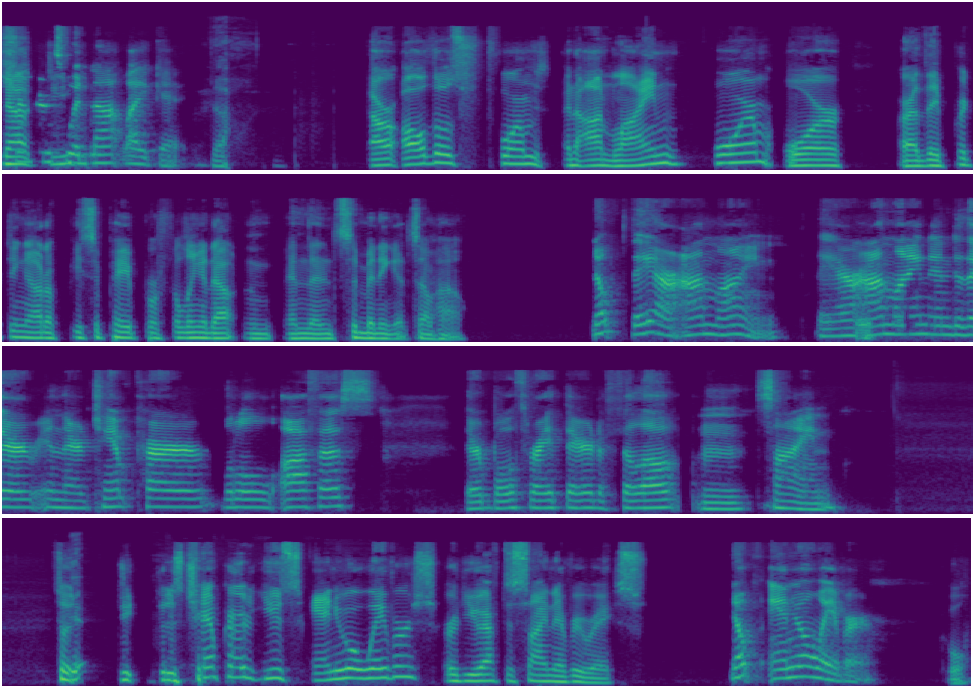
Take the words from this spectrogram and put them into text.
Now, Sugars you- would not like it. Are all those forms an online form or are they printing out a piece of paper, filling it out, and, and then submitting it somehow? Nope, they are online. They are Great. online into their in their Champ Car little office. They're both right there to fill out and sign. So Yeah. do, does Champ Car use annual waivers or do you have to sign every race? Nope, annual waiver. Cool.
